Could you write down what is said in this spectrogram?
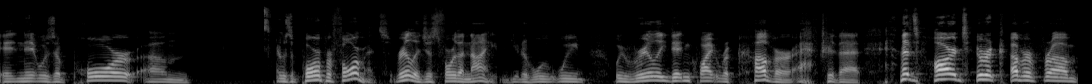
and it was a poor. Um, it was a poor performance, really, just for the night. You know, we we, really didn't quite recover after that. And that's hard to recover from,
